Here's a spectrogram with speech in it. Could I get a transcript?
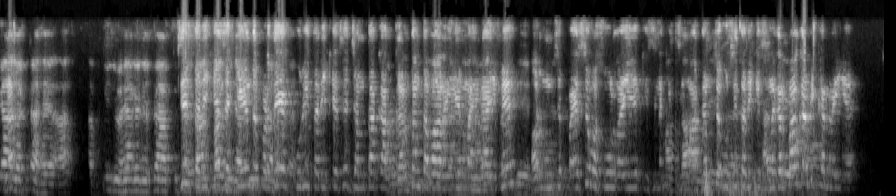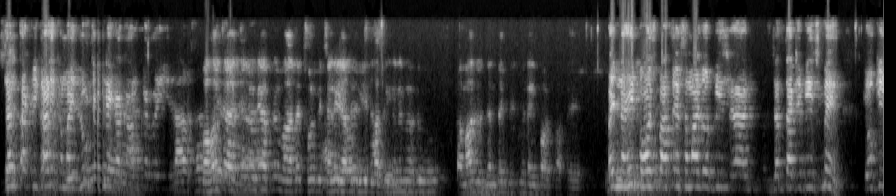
क्या लगता है आपकी जो है अगर जैसे आपकी जिस तरीके से केंद्र प्रदेश पूरी तरीके से जनता का गर्दन दबा रही है महँगाई में और उनसे पैसे वसूल रही है किसी न किसी माध्यम से उसी तरीके से नगर पालिका भी कर रही है। जनता की गाड़ी कमाई लूटने का काम कर रही है। बहुत ऐसे लोग अपने वादे छोड़ के चले जाते हैं हासिल करने में फिर समाज और जनता के बीच में नहीं पहुँच पाते। भाई नहीं पहुँच पाते समाज और जनता के बीच में क्योंकि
